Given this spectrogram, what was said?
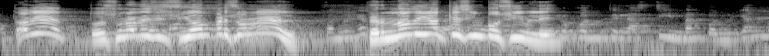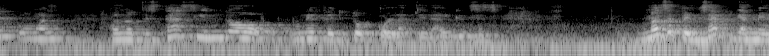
Está bien. Entonces es una decisión personal. Pero no diga que es imposible. Pero cuando te lastiman, cuando ya no, cuando te está haciendo un efecto colateral, que dices, más de pensar, ya me,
